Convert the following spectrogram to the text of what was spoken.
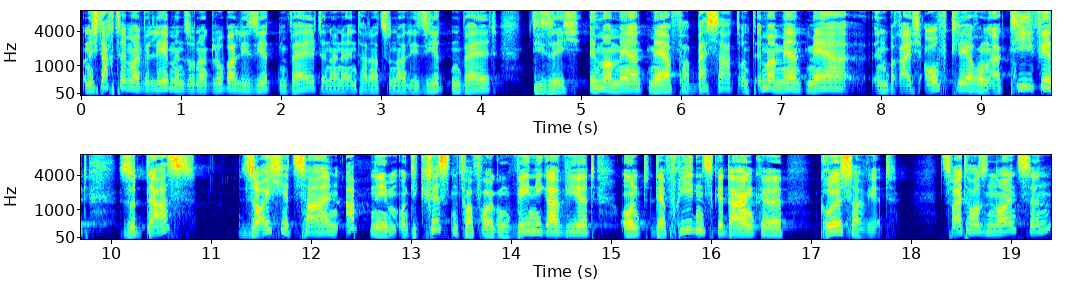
Und ich dachte immer, wir leben in so einer globalisierten Welt, in einer internationalisierten Welt, die sich immer mehr und mehr verbessert und immer mehr und mehr im Bereich Aufklärung aktiv wird, sodass solche Zahlen abnehmen und die Christenverfolgung weniger wird und der Friedensgedanke größer wird. 2019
